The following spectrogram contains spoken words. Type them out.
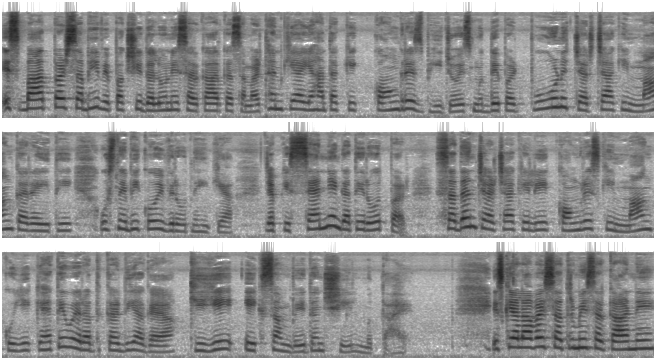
इस बात पर सभी विपक्षी दलों ने सरकार का समर्थन किया। यहाँ तक कि कांग्रेस भी, जो इस मुद्दे पर पूर्ण चर्चा की मांग कर रही थी, उसने भी कोई विरोध नहीं किया। जबकि सैन्य गतिरोध पर सदन चर्चा के लिए कांग्रेस की मांग को ये कहते हुए रद्द कर दिया गया कि ये एक संवेदनशील मुद्दा है। इसके अलावा इस सत्र में सरकार ने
